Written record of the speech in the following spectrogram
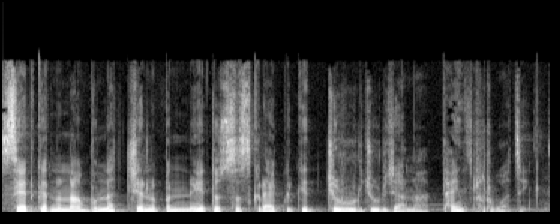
शेयर करना ना भूलना, चैनल पर नए तो सब्सक्राइब करके ज़रूर जुड़ जाना। Thanks for watching.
